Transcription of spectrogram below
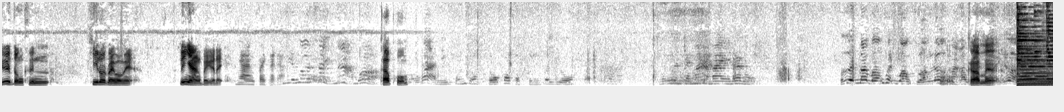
คือต้องขึ้นขี่รถไปบ่แม่หรือย่างไปก็ได้ย่างไปก็ได้ครับผม ว่านี่ฝนตกโตเขาก็ขึ้นไปอยู่มื้ ออื่นจังมาใหม่เด้อลูกเพื่อนมาเบิ่งเพิ่นบวงสรวงเด้อมาเอาครับแม่เด้อ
